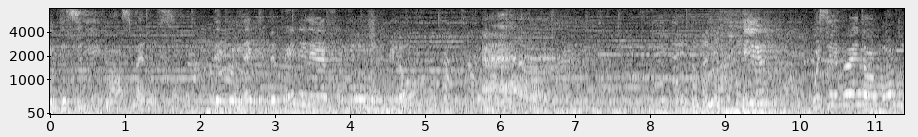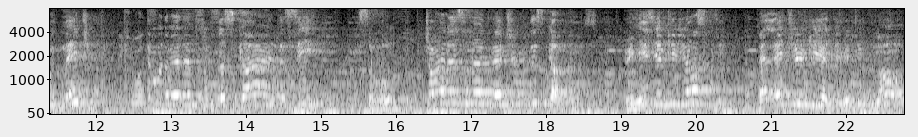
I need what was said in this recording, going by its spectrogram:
in the sea grass meadows, they connect the many layers of the ocean below and above. Here, we celebrate our bond with nature through the rhythms of the sky and the sea. So, join us in an adventure of discoveries. Release your curiosity and let your creativity flow.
